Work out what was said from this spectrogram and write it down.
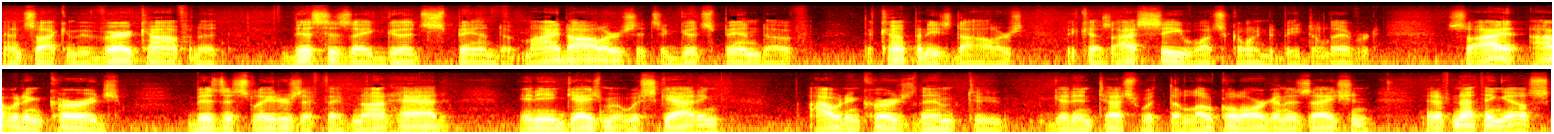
and so I can be very confident. This is a good spend of my dollars. It's a good spend of the company's dollars because I see what's going to be delivered. So I, I would encourage business leaders, if they've not had any engagement with scouting, I would encourage them to get in touch with the local organization. And if nothing else,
